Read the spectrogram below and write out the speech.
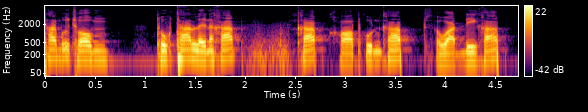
ท่านผู้ชมทุกท่านเลยนะครับ ครับ ขอบคุณครับ สวัสดีครับ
